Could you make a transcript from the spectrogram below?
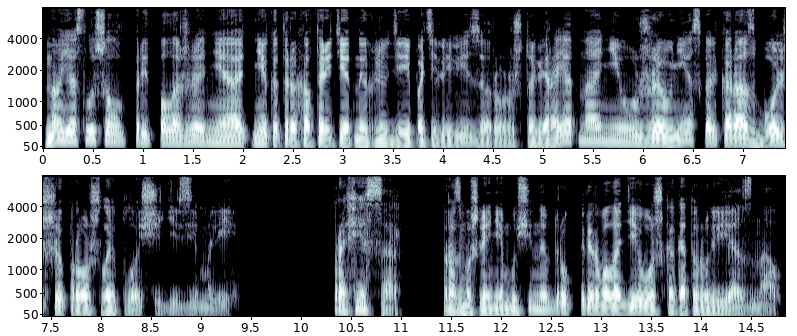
Но я слышал предположения от некоторых авторитетных людей по телевизору, что, вероятно, они уже в несколько раз больше прошлой площади Земли. «Профессор», — размышление мужчины вдруг прервала девушка, которую я знал.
